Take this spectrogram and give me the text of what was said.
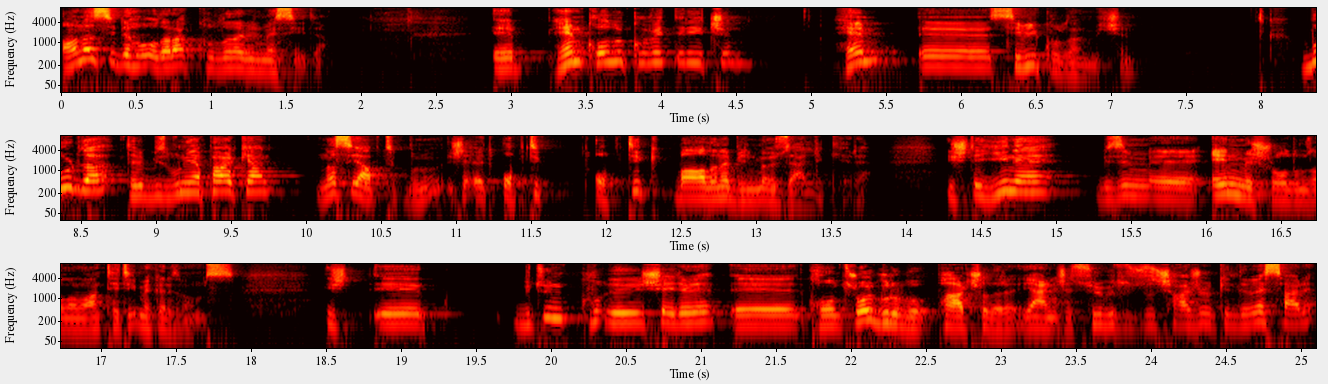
ana silahı olarak kullanabilmesiydi. Ee, hem kolluk kuvvetleri için hem e, sivil kullanım için. Burada tabii biz bunu yaparken nasıl yaptık bunu? İşte evet, optik optik bağlanabilme özellikleri. İşte yine bizim e, en meşhur olduğumuz alan olan tetik mekanizmamız. İşte e, bütün e, şeyleri e, kontrol grubu parçaları yani işte sürgü tutucusu, şarjör kilidi vesaire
